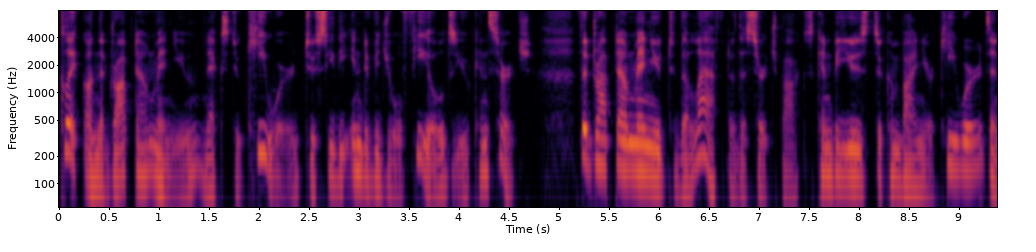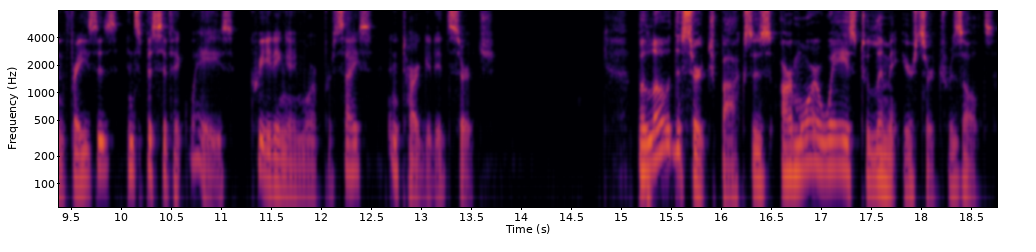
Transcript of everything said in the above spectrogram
Click on the drop-down menu next to Keyword to see the individual fields you can search. The drop-down menu to the left of the search box can be used to combine your keywords and phrases in specific ways, creating a more precise and targeted search. Below the search boxes are more ways to limit your search results.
